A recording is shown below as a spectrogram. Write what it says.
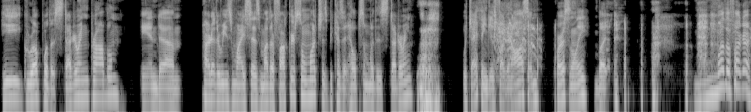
he grew up with a stuttering problem, and um, part of the reason why he says motherfucker so much is because it helps him with his stuttering which I think is fucking awesome, personally. But motherfucker.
